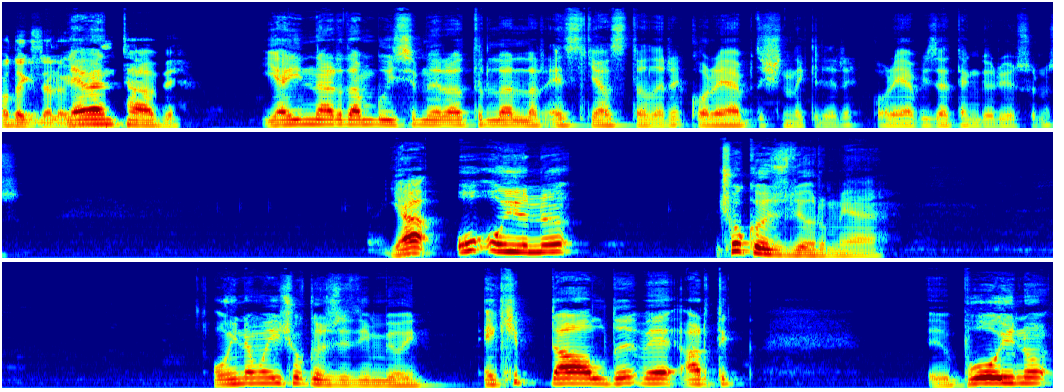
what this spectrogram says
O da güzel oyun. Levent abi. Yayınlardan bu isimleri hatırlarlar eski hastaları. Koray abi dışındakileri. Koray abi zaten görüyorsunuz. Ya o oyunu çok özlüyorum ya. Oynamayı çok özlediğim bir oyun. Ekip dağıldı ve artık e, bu oyunu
